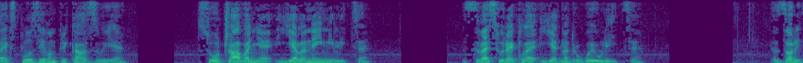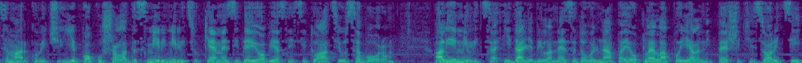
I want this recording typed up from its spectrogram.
Eksplozije vam prikazuje Suočavanje Jelene i Milice Sve su rekle jedna drugoj u lice. Zorica Marković je pokušala da smiri Milicu Kemez i da joj objasni situaciju sa Borom, ali je Milica i dalje bila nezadovoljna pa je oplela po Jeleni Pešić i Zorici,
